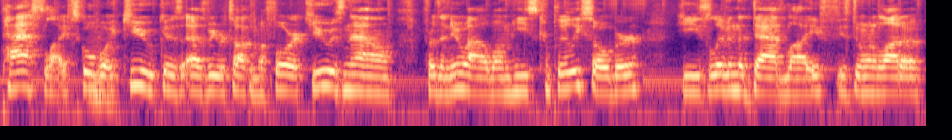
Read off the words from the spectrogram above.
past life, Schoolboy Mm-hmm. Q. Because as we were talking before, Q is now for the new album. He's completely sober. He's living the dad life. He's doing a lot of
